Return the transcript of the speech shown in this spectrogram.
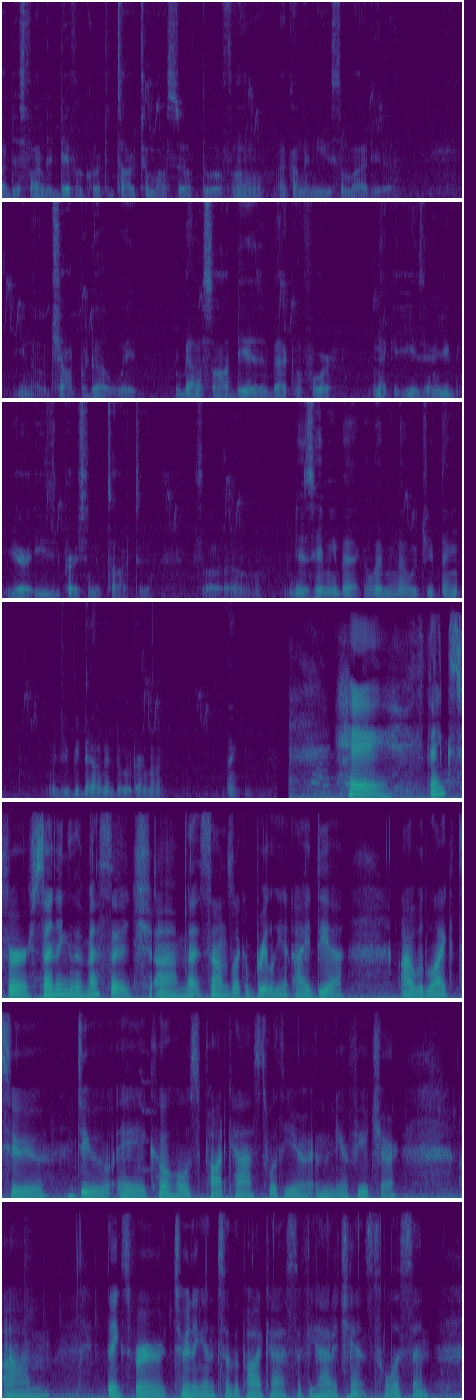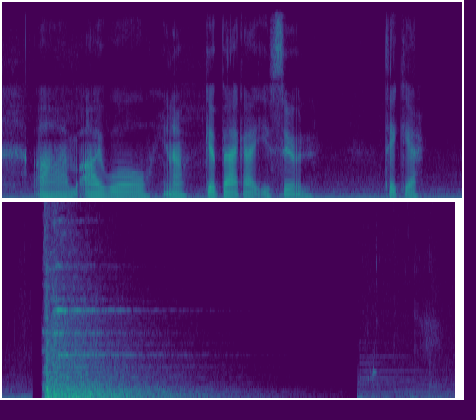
I just find it difficult to talk to myself through a phone. I kind of need somebody to, you know, chop it up with, bounce ideas back and forth, make it easier. You, you're an easy person to talk to. So um, just hit me back and let me know what you think. Would you be down to do it or not? Thank you. Hey, thanks for sending the message. Um, that sounds like a brilliant idea. I would like to do a co host podcast with you in the near future. Um, thanks for tuning into the podcast if you had a chance to listen. Um, I will, you know, get back at you soon. Take care.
